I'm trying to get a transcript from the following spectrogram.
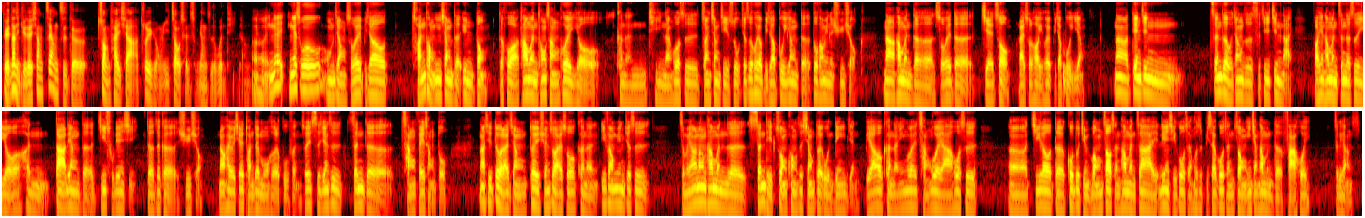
对，那你觉得像这样子的？状态下最容易造成什么样子的问题？这样呃，应该应该说，我们讲所谓比较传统印象的运动的话，他们通常会有可能体能或是专项技术，就是会有比较不一样的多方面的需求。那他们的所谓的节奏来说的话，也会比较不一样。那电竞真的我这样子实际进来，发现他们真的是有很大量的基础练习的这个需求。然后还有一些团队磨合的部分，所以时间是真的长非常多。那其实对我来讲，对选手来说，可能一方面就是怎么样让他们的身体状况是相对稳定一点，不要可能因为肠胃啊，或是呃肌肉的过度紧绷，造成他们在练习过程或是比赛过程中影响他们的发挥这个样子。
